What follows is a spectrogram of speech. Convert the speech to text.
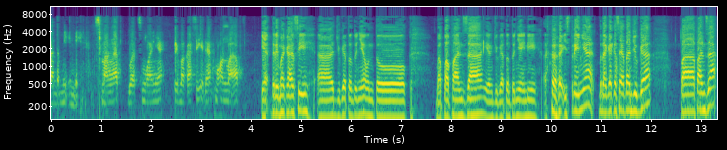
pandemi ini. Semangat buat semuanya. Terima kasih dan mohon maaf. Ya, terima kasih uh, juga tentunya untuk Bapak Fanza yang juga tentunya ini istrinya tenaga kesehatan juga. Pak Fanza.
